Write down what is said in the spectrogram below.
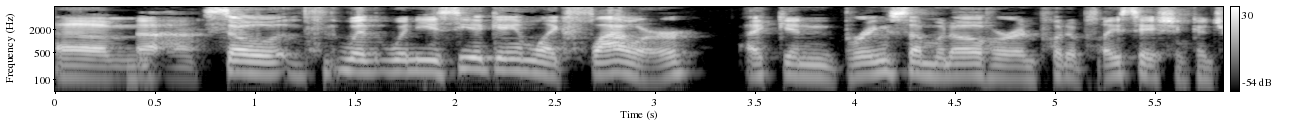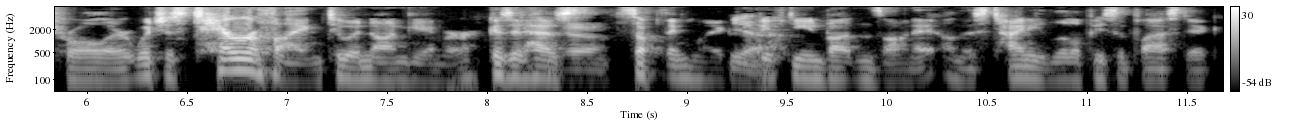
Um, uh-huh. so th- when when you see a game like Flower, I can bring someone over and put a PlayStation controller, which is terrifying to a non-gamer because it has Yeah. something like Yeah. 15 buttons on it on this tiny little piece of plastic.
